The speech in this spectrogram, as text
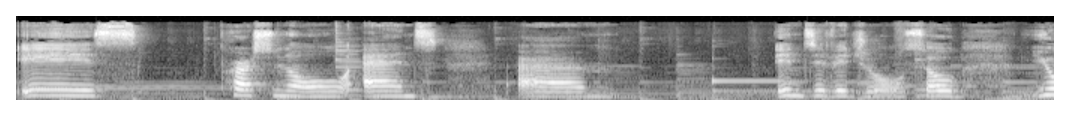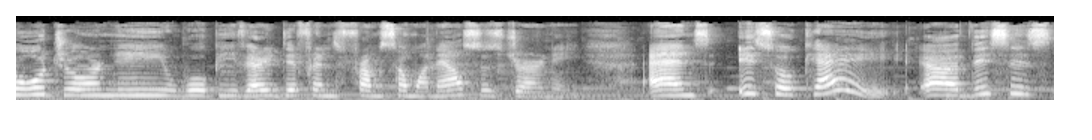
is personal and um, individual. So your journey will be very different from someone else's journey, and it's okay. Uh, this is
